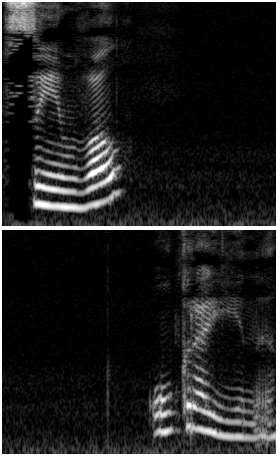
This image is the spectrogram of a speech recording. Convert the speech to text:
Символ України.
